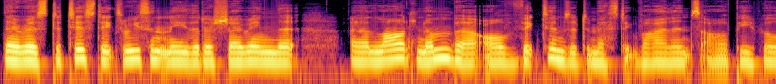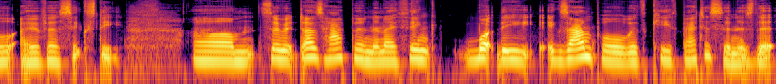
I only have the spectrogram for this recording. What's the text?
there are statistics recently that are showing that a large number of victims of domestic violence are people over 60. Um, so it does happen, and I think what the example with Keith Bettison is that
